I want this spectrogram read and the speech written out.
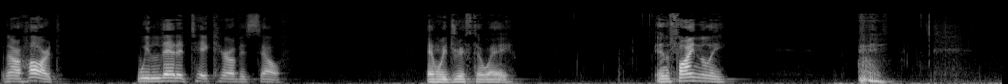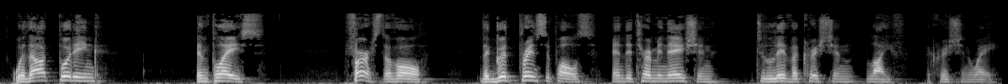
in our heart, we let it take care of itself. And we drift away. And finally, without putting in place, first of all, the good principles and determination to live a Christian life, a Christian way.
